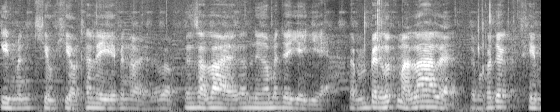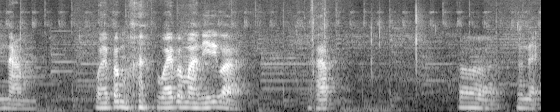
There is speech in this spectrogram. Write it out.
กลิ่นมันเขียวๆทะเลไปหน่อยแล้วแบบเป็นสาหร่ายแล้วเนื้อมันจะแย่ๆแต่มันเป็นรสมาล่าแหละแต่มันก็จะเค็มนำไว้ประมาณไว้ประมาณนี้ดีกว่านะครับก็นั่นแหละ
